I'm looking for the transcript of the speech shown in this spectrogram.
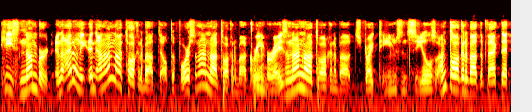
he's numbered, and I don't, and, and I'm not talking about Delta Force, and I'm not talking about Green Berets, and I'm not talking about strike teams and SEALs. I'm talking about the fact that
